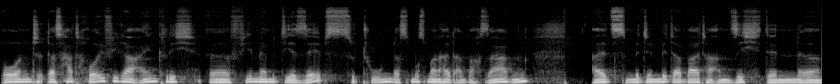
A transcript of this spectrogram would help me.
Und das hat häufiger eigentlich äh, viel mehr mit dir selbst zu tun, das muss man halt einfach sagen, als mit dem Mitarbeiter an sich. Denn äh,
